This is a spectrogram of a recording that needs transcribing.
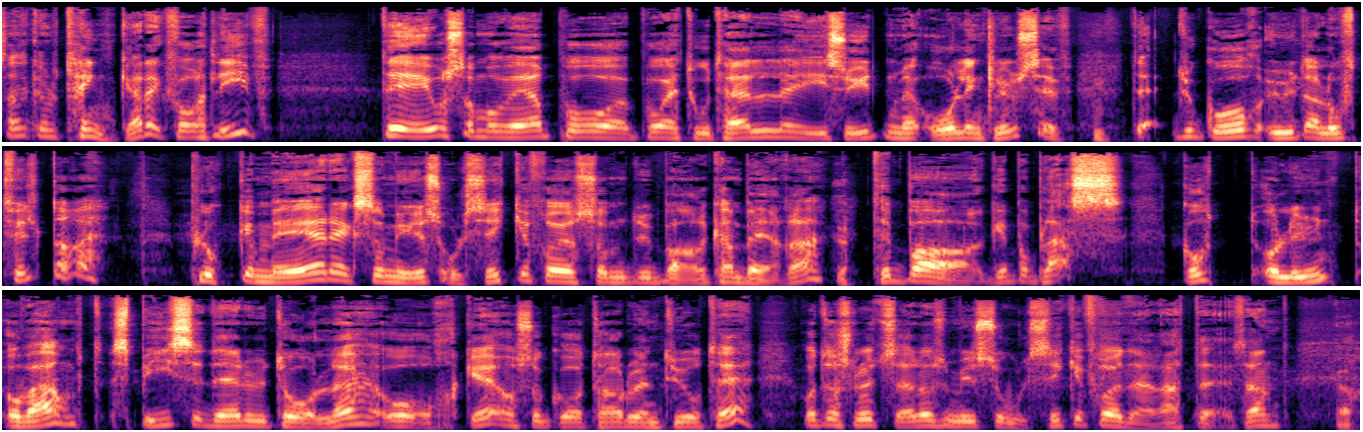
sånn kan du tenke deg for et liv. Det er jo som å være på, på et hotell i Syden med all inclusive. Det, du går ut av luftfilteret, plukker med deg så mye solsikkefrø som du bare kan bære, tilbake på plass, godt og lunt og varmt, spiser det du tåler og orker, og så går, tar du en tur til, og til slutt så er det så mye solsikkefrø der at det, sant? Ja.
